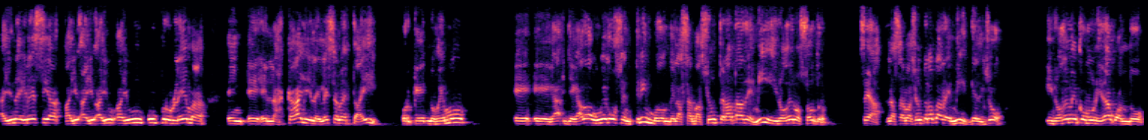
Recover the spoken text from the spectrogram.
Hay una iglesia, hay, hay, un, problema en, en las calles la iglesia no está ahí. Porque nos hemos eh, eh, llegado a un egocentrismo donde la salvación trata de mí y no de nosotros. O sea, la salvación trata de mí, del yo, y no de mi comunidad. Cuando,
